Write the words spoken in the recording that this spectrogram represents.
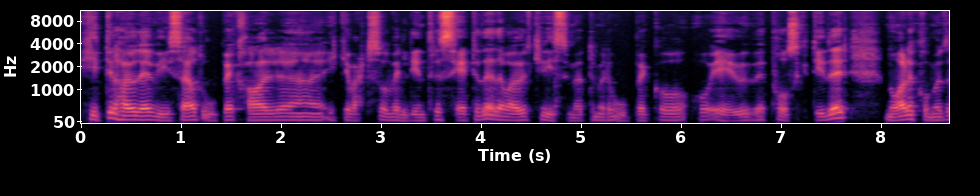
hittil har jo det vist seg at OPEC har eh, ikke vært så veldig interessert i det. Det var jo et krisemøte mellom OPEC og, og EU ved påsketider. Nå har det kommet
